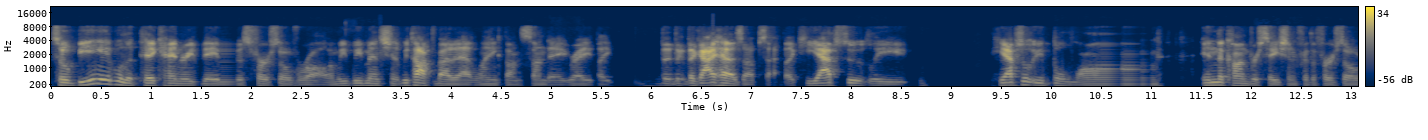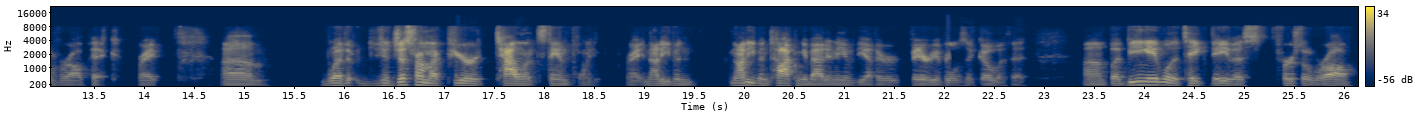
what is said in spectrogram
so being able to pick Henry Davis first overall, and we we mentioned we talked about it at length on Sunday, right? Like the the, the guy has upside. Like he absolutely he absolutely belonged in the conversation for the first overall pick, right? Um, whether just from a pure talent standpoint, right? Not even not even talking about any of the other variables that go with it. Um, but being able to take Davis first overall,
